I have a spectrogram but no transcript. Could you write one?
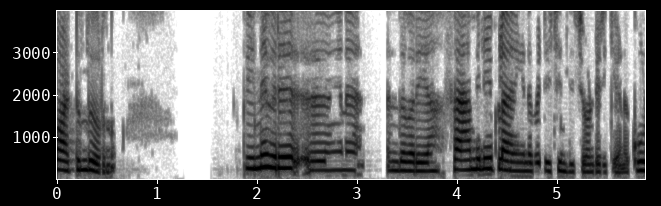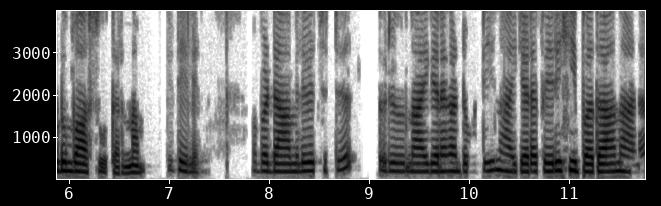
പാട്ടും തീർന്നു. പിന്നെ ഇവർ ഇങ്ങനെ എന്താ പറയുക ഫാമിലി പ്ലാനിങ്ങിനെ പറ്റി ചിന്തിച്ചുകൊണ്ടിരിക്കുകയാണ് കുടുംബാസൂത്രണം കിട്ടിയില്ലേ? അപ്പോൾ ഡാമിൽ വെച്ചിട്ട് ഒരു നായികനെ കണ്ടുപിട്ടി നായികയുടെ പേര് ഹിബത എന്നാണ്.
